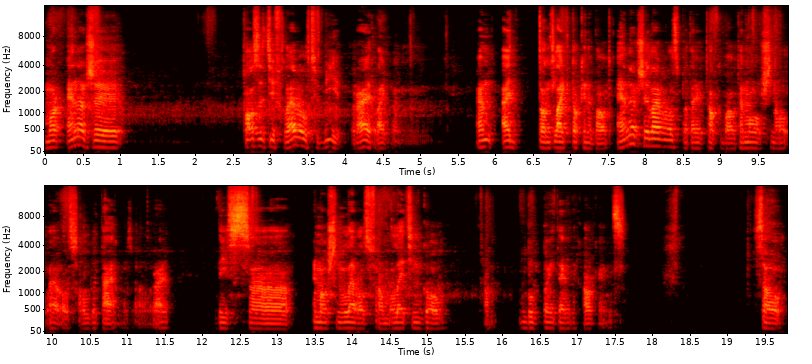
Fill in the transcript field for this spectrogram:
more energy positive level to be, right? Like, um, and I don't like talking about energy levels, but I talk about emotional levels all the time as well, right? These uh, emotional levels from letting go, from book by David Hawkins. So,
